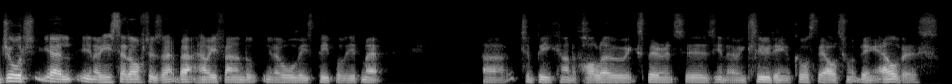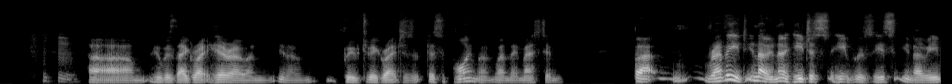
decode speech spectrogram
George, yeah, you know, he said afterwards about how he found you know all these people he'd met uh, to be kind of hollow experiences, you know, including, of course, the ultimate being Elvis, um, who was their great hero and, you know, proved to be a great dis- disappointment when they met him. But Ravi, you know, no, he just, he was, he's, you know, he,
